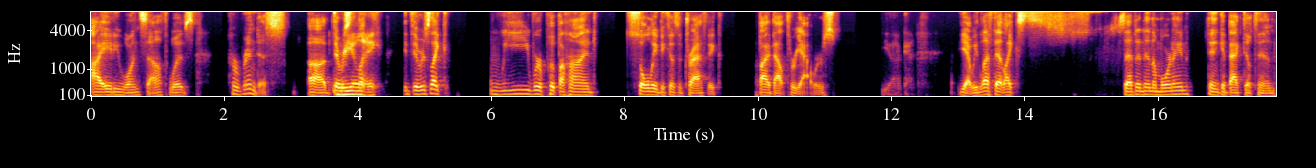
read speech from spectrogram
I 81 South was horrendous. Uh, there was really? like, there was like we were put behind solely because of traffic by about three hours. Yuck. Yeah, we left at like seven in the morning, didn't get back till 10.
